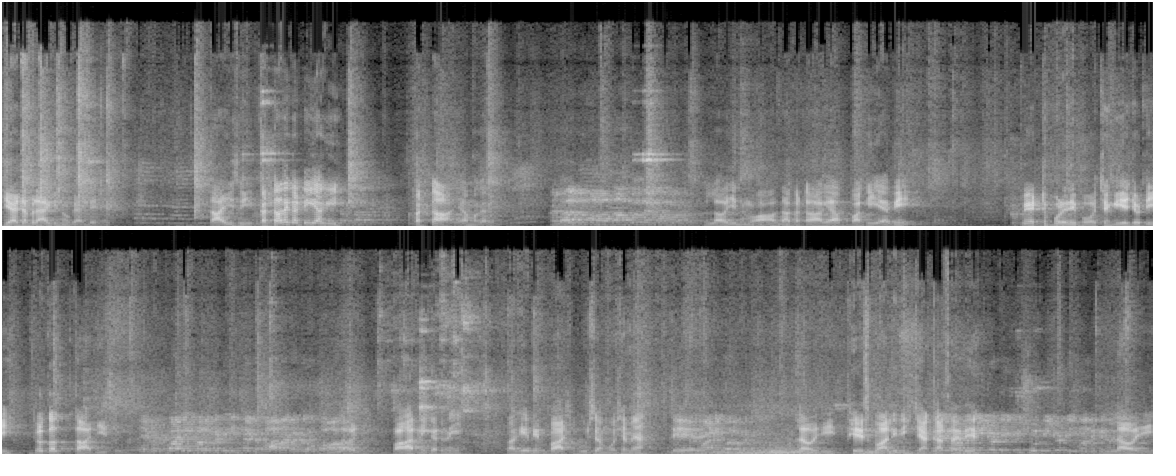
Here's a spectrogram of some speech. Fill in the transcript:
ਜੈਡ ਬਲੈਕ ਜਿਹਨੂੰ ਕਹਿੰਦੇ ਨੇ। ਤਾਜੀ ਸੂਈ ਕੱਟਾ ਤੇ ਕੱਟੀ ਆ ਗਈ? ਕੱਟਾ ਆ ਗਿਆ ਮਗਰ। ਲਓ ਜੀ। ਲਓ ਜੀ ਨਵਾਬ ਦਾ ਕੱਟਾ ਆ ਗਿਆ। ਬਾਕੀ ਇਹ ਵੀ ਪਿੱਠ ਪੁੜੇ ਦੀ ਬਹੁਤ ਚੰਗੀ ਹੈ ਝੋਟੀ। ਬਿਲਕੁਲ ਤਾਜੀ ਸੂਈ ਲਓ ਜੀ, ਬਾਹਰ ਨਹੀਂ ਕੱਢਣੀ ਬਾਕੀ ਇਹ ਵੀ ਬਾਰਿਸ਼ ਬੂਰਸ਼ ਦਾ ਮੌਸਮ ਆ। ਤੇ ਲਓ ਜੀ ਫੇਸ ਕੁਆਲਿਟੀ ਤੁਸੀਂ ਚੈੱਕ ਕਰ ਸਕਦੇ ਛੋਟੀ ਮੰਨ ਕੇ ਲਓ ਜੀ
